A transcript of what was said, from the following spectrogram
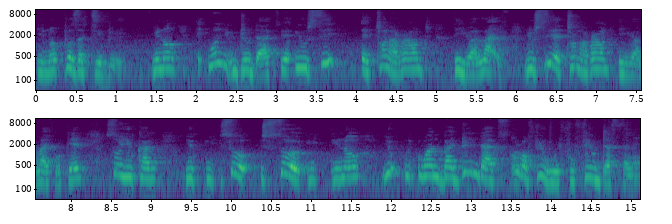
you know positively. You know when you do that you, you see a turnaround in your life. You see a turnaround in your life okay? So you can you so so you know you when by doing that all of you will fulfill destiny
